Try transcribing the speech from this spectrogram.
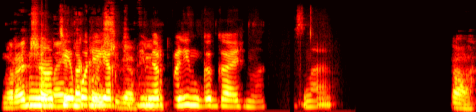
Но раньше ну, она и более яркий себя пример при... Полин Гагарина, знаю. А.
